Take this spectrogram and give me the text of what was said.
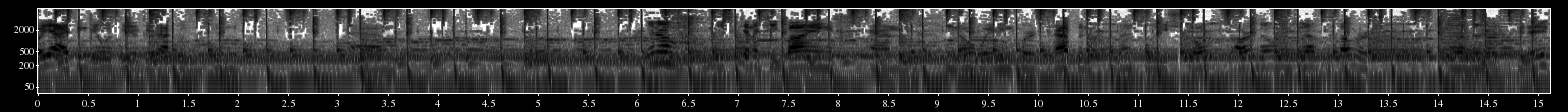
But yeah, I think it would be a good acquisition. And, you know, I'm just gonna keep buying and you know waiting for it to happen. Eventually, shorts are going to have to cover, whether it's today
